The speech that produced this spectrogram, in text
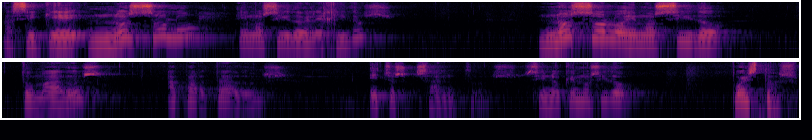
Así que no solo hemos sido elegidos, no solo hemos sido tomados, apartados, hechos santos, sino que hemos sido puestos,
